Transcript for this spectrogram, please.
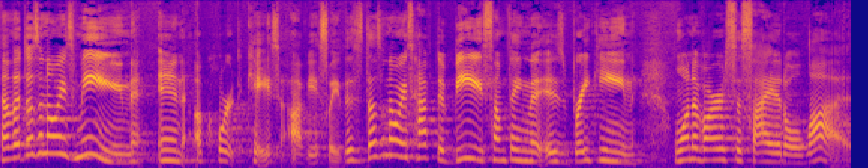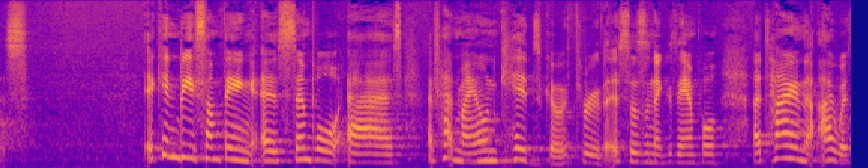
Now, that doesn't always mean in a court case, obviously. This doesn't always have to be something that is breaking one of our societal laws. It can be something as simple as I've had my own kids go through this as an example. A time that I was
